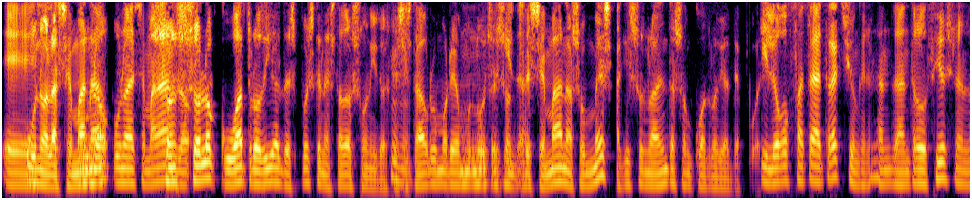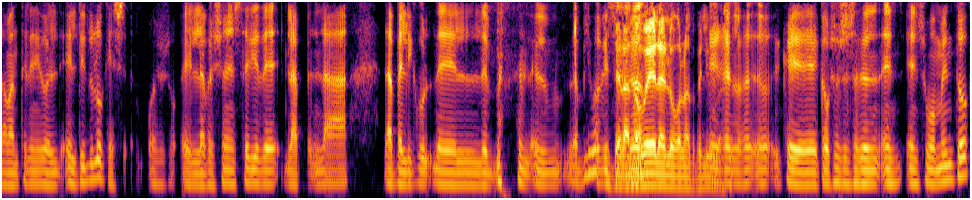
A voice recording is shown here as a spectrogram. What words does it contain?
eh, uno a la semana. Uno, uno a la semana. Son lo- solo cuatro días después que en Estados Unidos, que se Ujú. estaba rumoreando mucho, son tres semanas, un mes, aquí son la venta, son cuatro días después. Y luego Fatal Attraction, que no la han, la han traducido, sino la han mantenido el, el título, que es pues eso, eh, la versión en serie de la, la, la película del, del- el- la película que de la se- novela y luego la película. eh, que causó sensación en, en su momento,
